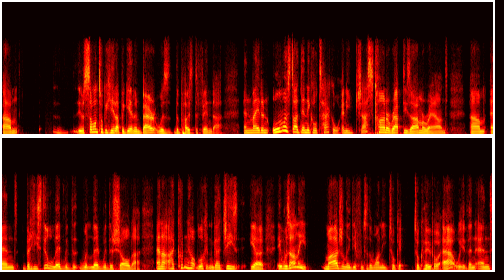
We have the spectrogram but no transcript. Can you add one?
Um, it was someone took a hit up again, and Barrett was the post defender, and made an almost identical tackle, and he just kind of wrapped his arm around. Um, and but he still led with the led with the shoulder, and I, I couldn't help look at and go, "Geez, you know, it was only marginally different to the one he took it took Hooper out with, and and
